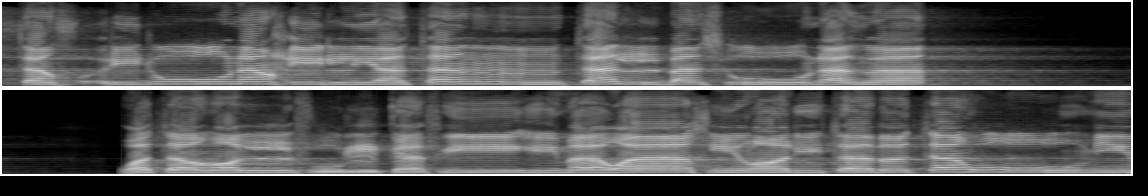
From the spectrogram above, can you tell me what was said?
وتستخرجون حليه تلبسونها وترى الفلك فيه مواخر لتبتغوا من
